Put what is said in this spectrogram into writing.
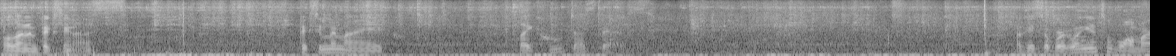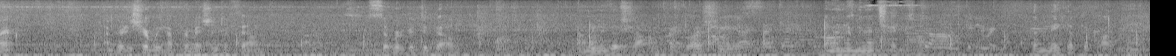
Hold on, I'm fixing this. Fixing my mic. Like, who does this? Okay, so we're going into Walmart. I'm pretty sure we have permission to film. So we're good to go. I'm gonna go shopping for groceries. And then I'm gonna check out the makeup department.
